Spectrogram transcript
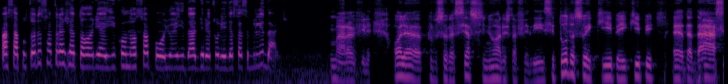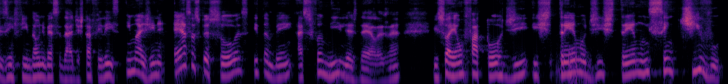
passar por toda essa trajetória aí com o nosso apoio aí da diretoria de acessibilidade. Maravilha. Olha, professora, se a senhora está feliz, se toda a sua equipe, a equipe é, da DACES, enfim, da universidade está feliz, imagine essas pessoas e também as famílias delas, né? Isso aí é um fator de extremo, de extremo incentivo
